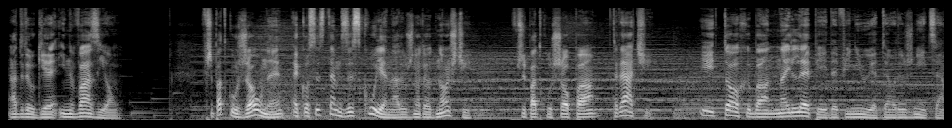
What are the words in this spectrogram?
a drugie inwazją. W przypadku żołny ekosystem zyskuje na różnorodności, w przypadku szopa traci. I to chyba najlepiej definiuje tę różnicę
